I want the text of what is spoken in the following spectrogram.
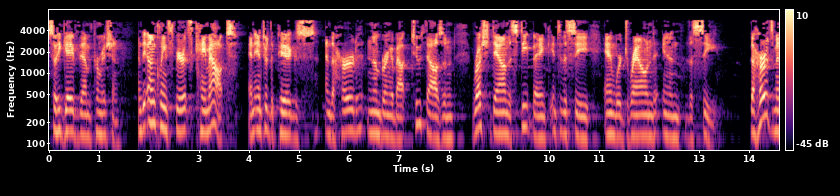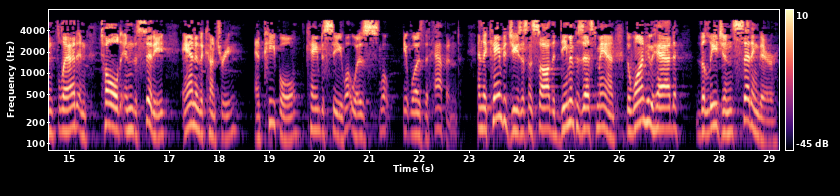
So he gave them permission. And the unclean spirits came out and entered the pigs, and the herd, numbering about 2,000, rushed down the steep bank into the sea and were drowned in the sea. The herdsmen fled and told in the city and in the country, and people came to see what was what it was that happened. And they came to Jesus and saw the demon possessed man, the one who had the legion sitting there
